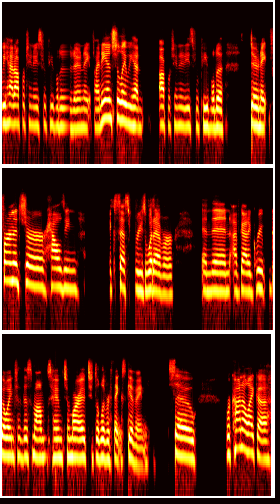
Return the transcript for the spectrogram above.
we had opportunities for people to donate financially. We had opportunities for people to donate furniture, housing, accessories, whatever. And then I've got a group going to this mom's home tomorrow to deliver Thanksgiving. So we're kind of like a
